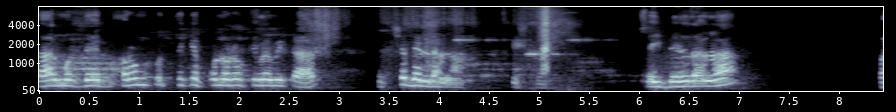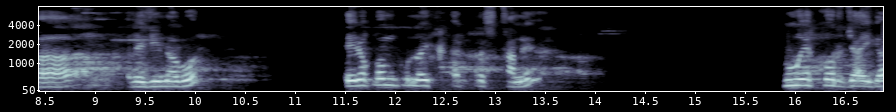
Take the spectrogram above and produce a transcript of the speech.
তার মধ্যে বহরমপুর থেকে পনেরো কিলোমিটার হচ্ছে বেলডাঙ্গা ডিস্টেন্স সেই বেলডাঙ্গা বা রেজিনগর, এরকম কোনো একটা স্থানে দু একর জায়গা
